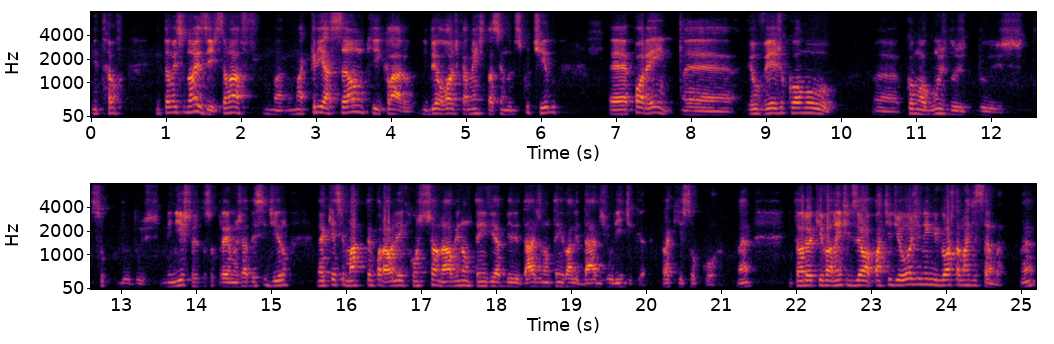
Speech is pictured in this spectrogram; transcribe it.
então, então, isso não existe. Isso é uma, uma, uma criação que, claro, ideologicamente está sendo discutido, é, porém, é, eu vejo como, uh, como alguns dos, dos dos ministros do Supremo já decidiram né, que esse marco temporal é inconstitucional e não tem viabilidade, não tem validade jurídica para que isso ocorra. Né? Então era o equivalente a dizer, ó, a partir de hoje ninguém gosta mais de samba, né?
